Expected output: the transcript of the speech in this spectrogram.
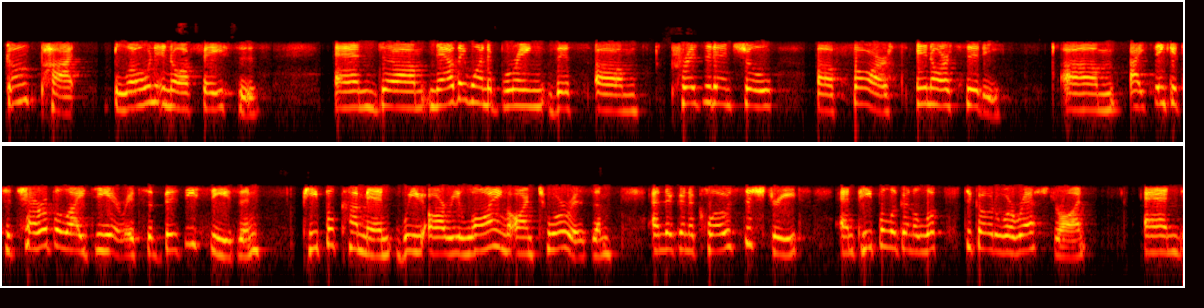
skunk pot blown in our faces and um, now they want to bring this um, presidential uh, farce in our city. Um, I think it's a terrible idea. It's a busy season. People come in. We are relying on tourism, and they're going to close the streets, and people are going to look to go to a restaurant. And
